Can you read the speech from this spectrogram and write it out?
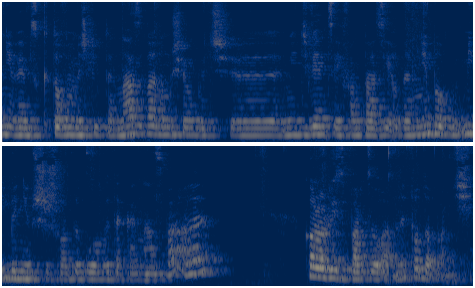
Nie wiem, kto wymyślił tę nazwę, ale musiał być, mieć więcej fantazji ode mnie, bo mi by nie przyszła do głowy taka nazwa, ale Kolor jest bardzo ładny, podoba mi się.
